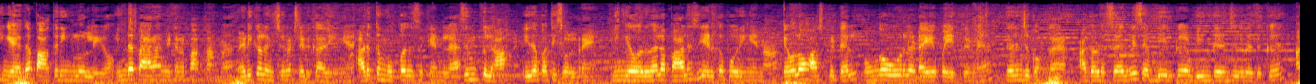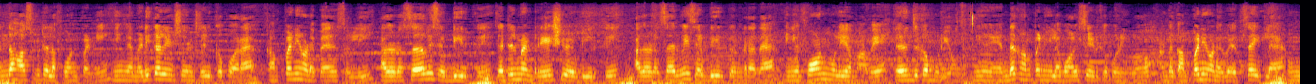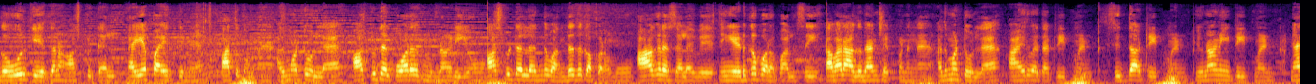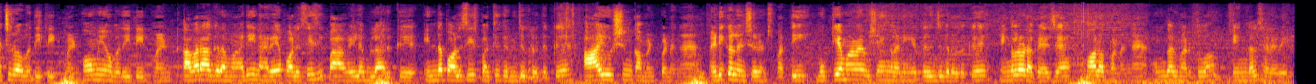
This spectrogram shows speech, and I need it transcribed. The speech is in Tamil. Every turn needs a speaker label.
Speaker 1: நீங்க எதை பாக்குறீங்களோ இல்லையோ இந்த பேராமீட்டரை பார்க்காம மெடிக்கல் இன்சூரன்ஸ் எடுக்காதீங்க. அடுத்த முப்பது செகண்ட்ல சிம்பிளா இத பத்தி சொல்றேன். நீங்க ஒருவேளை பாலிசி எடுக்க போறீங்கன்னா எவ்வளவு ஹாஸ்பிட்டல் உங்க ஊர்ல டைப் இருக்குன்னு தெரிஞ்சுக்கோங்க. அதோட சர்வீஸ் எப்படி இருக்கு அப்படின்னு தெரிஞ்சுக்கிறதுக்கு அந்த ஹாஸ்பிட்டலை ஃபோன் பண்ணி நீங்க மெடிக்கல் இன்சூரன்ஸ் எடுக்க போற கம்பெனியோட பேரை சொல்லி அதோட சர்வீஸ் எப்படி இருக்கு செட்டில்மெண்ட் ரேஷியோ எப்படி இருக்கு அதோட சர்வீஸ் எப்படி இருக்குன்றத நீங்க ஃபோன் மூலியமாவே தெரிஞ்சுக்க முடியும். நீங்க எந்த கம்பெனியில் பாலிசி எடுக்க போறீங்களோ அந்த கம்பெனியோட வெப்சைட்ல உங்க ஊருக்கு எத்தனை ஹாஸ்பிட்டல் டைப் ஆயிருக்குன்னு பாத்துக்கோங்க. அது மட்டும் இல்ல ஹாஸ்பிட்டல் போறதுக்கு முன்னாடியும் ஹாஸ்பிட்டல்ல இருந்து வந்ததுக்கு அப்புறமும் ஆகிற செலவு நீங்க எடுக்க போற பாலிசி கவர் ஆகுதான்னு செக் பண்ணுங்க. அது மட்டும் இல்ல Ayurveda treatment Siddha treatment Unani treatment naturopathy treatment homeopathy treatment cover ஆகுற மாதிரி நிறைய பாலிசிஸ் இப்ப அவைலபிளா இருக்கு. இந்த பாலிசிஸ் பத்தி தெரிஞ்சுக்கிறதுக்கு ஆயுஷ்னு கமெண்ட் பண்ணுங்க. மெடிக்கல் இன்சூரன்ஸ் பத்தி முக்கியமான விஷயங்களை நீங்க தெரிஞ்சுக்கிறதுக்கு எங்களோட பேஜை ஃபாலோ பண்ணுங்க. உங்கள் மருத்துவம் எங்கள் செலவில்.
